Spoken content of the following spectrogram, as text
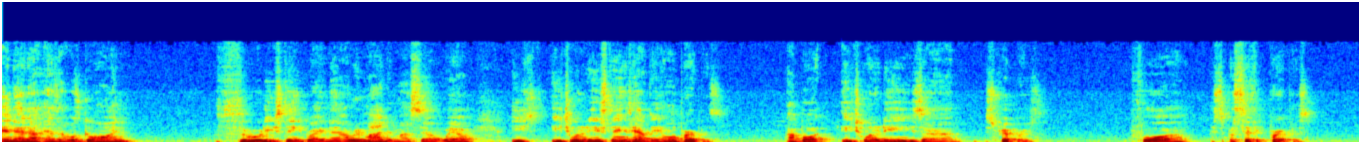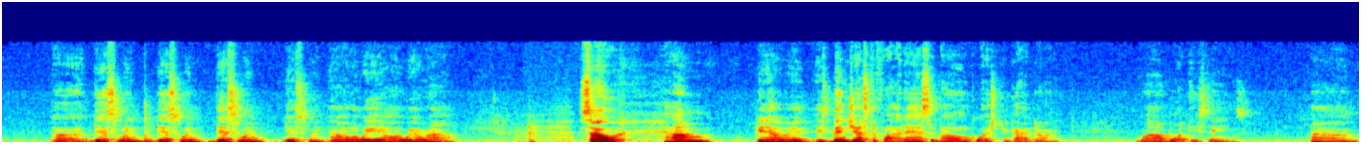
and as I, as I was going through these things right now, I reminded myself, well, each each one of these things have their own purpose. I bought each one of these uh, strippers for a specific purpose. Uh, this one, this one, this one, this one, and all the way, all the way around. So, um, you know, it, has been justified. I answered my own question. God darn it, why I bought these things. Um,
